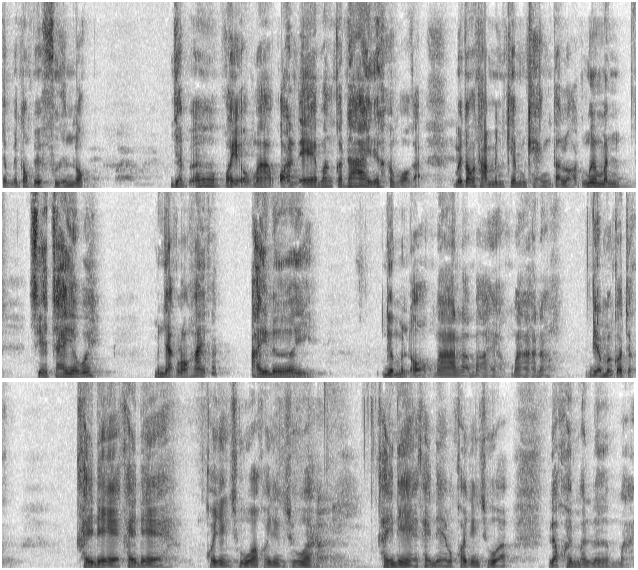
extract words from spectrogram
ยังไม่ต้องไปฝืนหรอก อย่าเออปล่อยออกมาอ่อนแอบ้างก็ได้นะครับบอกอะไม่ต้องทำเป็นเข้มแข็งตลอดเมื่อมันเสียใจอะเว้ยมันอยากร้องไห้ก็ไปเลย เดี๋ยวมันออกมาระบายออกมาเนาะเดี๋ยวมันก็จะไข้แน่ไข้แน่ค่อยยังชั่วค่อยยังชั่วไข้แน่ไข้แน่มันค่อยยังชั่ว แล้วค่อยมาเริ่มใหม่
